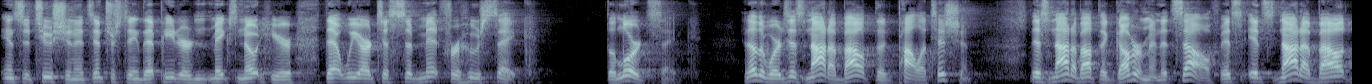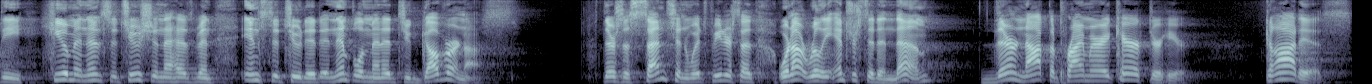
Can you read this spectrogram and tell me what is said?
institution. It's interesting that Peter makes note here that we are to submit for whose sake? The Lord's sake. In other words, it's not about the politician. It's not about the government itself. It's, it's not about the human institution that has been instituted and implemented to govern us. There's a sense in which Peter says, we're not really interested in them. They're not the primary character here. God is.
